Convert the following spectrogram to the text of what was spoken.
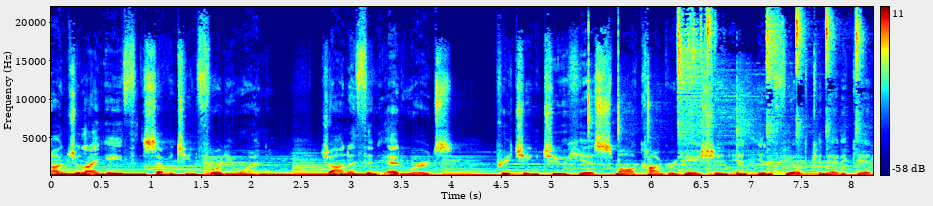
On July 8, 1741, Jonathan Edwards, preaching to his small congregation in Enfield, Connecticut,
